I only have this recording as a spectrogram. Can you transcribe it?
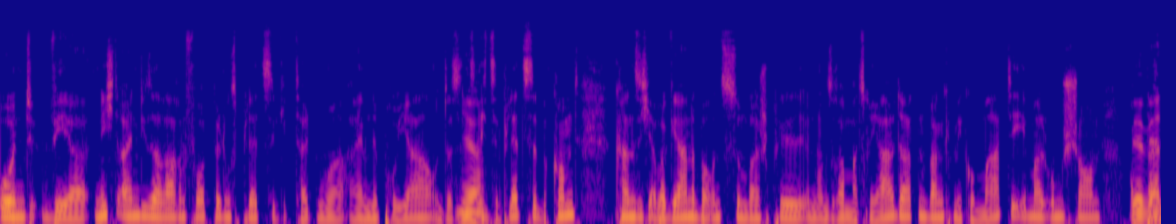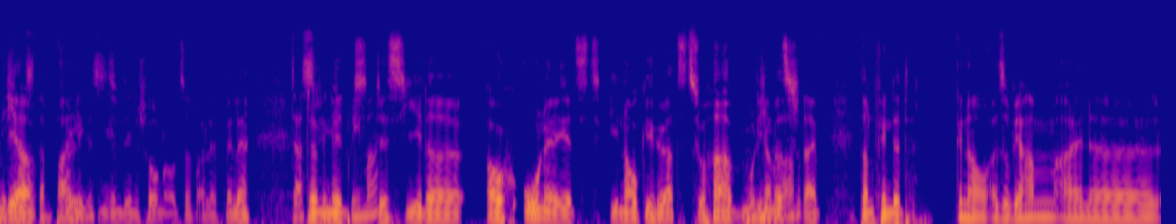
Und wer nicht einen dieser raren Fortbildungsplätze, gibt halt nur eine pro Jahr und das sind ja. 16 Plätze, bekommt, kann sich aber gerne bei uns zum Beispiel in unserer Materialdatenbank mekomat.de mal umschauen, ob Wir da nicht was dabei ist. in den Shownotes auf alle Fälle, das damit das jeder auch ohne jetzt genau gehört zu haben, Wunderbar. wie man es schreibt, dann findet. Genau, also wir haben eine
